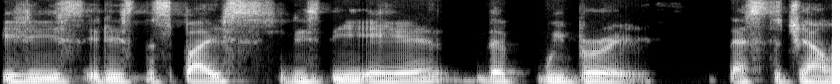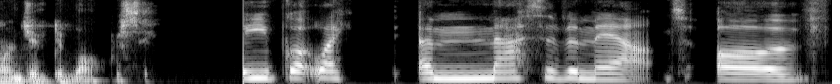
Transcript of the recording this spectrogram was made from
it is it is the space, it is the air that we breathe. That's the challenge of democracy. You've got like a massive amount of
